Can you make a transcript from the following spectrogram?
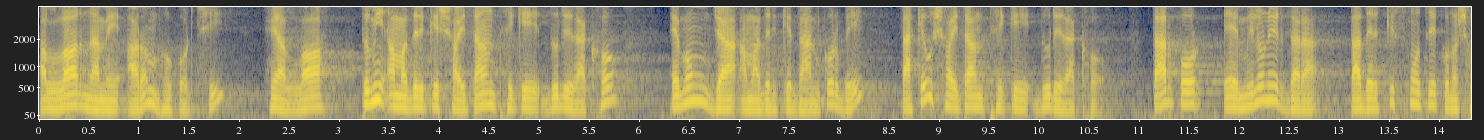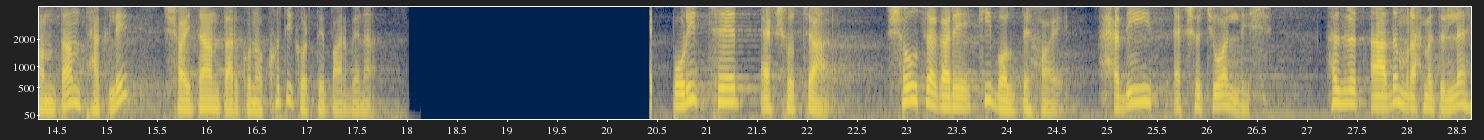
আল্লাহর নামে আরম্ভ করছি, হে আল্লাহ, তুমি আমাদেরকে শয়তান থেকে দূরে রাখো এবং যা আমাদেরকে দান করবে, তাকেও শয়তান থেকে দূরে রাখো। তারপর এ মিলনের দ্বারা তাদের কিসমতে কোনো সন্তান থাকলে শয়তান তার কোনো ক্ষতি করতে পারবে না। পরিচ্ছেদ একশো চার। শৌচাগারে কি বলতে হয়? হাদিস একশো চুয়াল্লিশ। হজরত আদম রহমতুল্লাহ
